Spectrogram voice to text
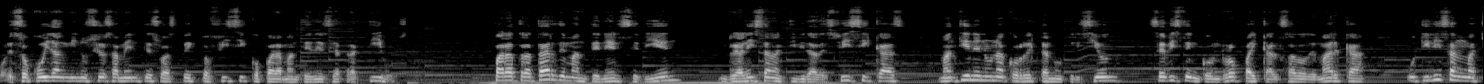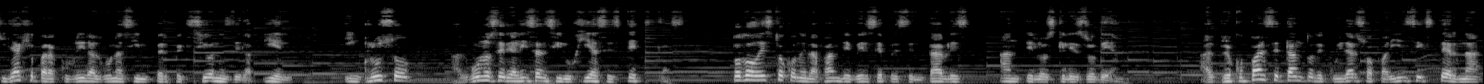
Por eso cuidan minuciosamente su aspecto físico para mantenerse atractivos. Para tratar de mantenerse bien, realizan actividades físicas, mantienen una correcta nutrición, se visten con ropa y calzado de marca, utilizan maquillaje para cubrir algunas imperfecciones de la piel, incluso algunos se realizan cirugías estéticas. Todo esto con el afán de verse presentables ante los que les rodean. Al preocuparse tanto de cuidar su apariencia externa,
